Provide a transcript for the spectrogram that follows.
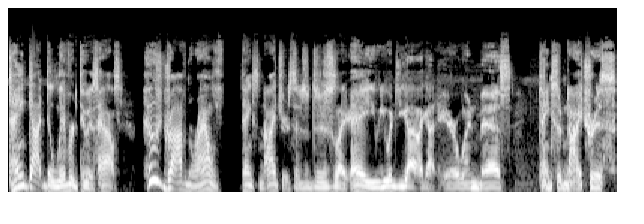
tank got delivered to his house. Who's driving around with tanks of nitrous? It's just like, hey, you, what you got? I got heroin, meth, tanks of nitrous.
